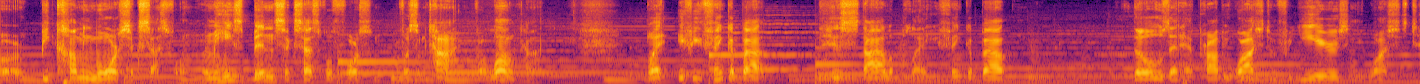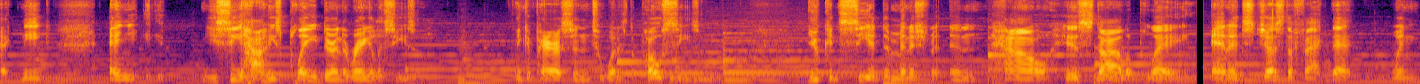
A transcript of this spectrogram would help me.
or becoming more successful. I mean, he's been successful for some for some time, for a long time. But if you think about his style of play, you think about those that have probably watched him for years and you watch his technique and you, you see how he's played during the regular season in comparison to what is the postseason you can see a diminishment in how his style of play, and it's just the fact that when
